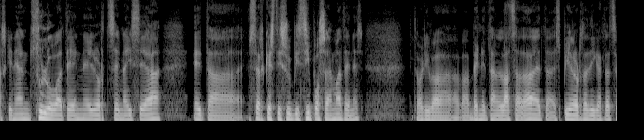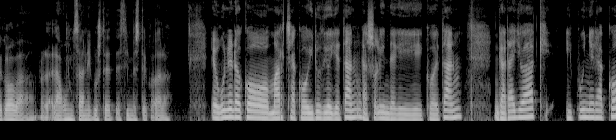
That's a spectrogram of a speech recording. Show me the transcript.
azkenean zulo baten erortzen aizea, eta zerkestizu bizipoza ematen, ez? Eta hori ba, ba, benetan latza da, eta espiral hortatik atatzeko ba, laguntzan ikuste ezinbesteko dela. Eguneroko martxako irudioietan, gasolindegikoetan, garaioak ipuinerako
